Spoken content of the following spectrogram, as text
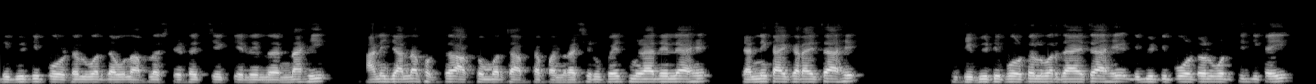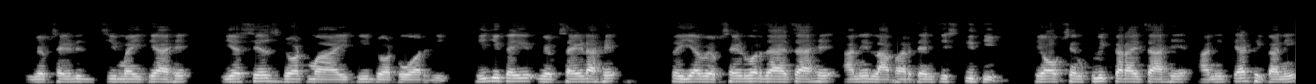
डीबीटी पोर्टलवर जाऊन आपलं स्टेटस चेक केलेलं नाही आणि ज्यांना फक्त ऑक्टोबरचा हप्ता पंधराशे रुपयेच मिळालेले आहे त्यांनी काय करायचं आहे? डीबीटी पोर्टलवर जायचं आहे डीबीटी पोर्टलवरची जी काही वेबसाईटची माहिती आहे S S dot my T dot O R G ही जी काही वेबसाईट आहे तर या वेबसाईटवर जायचं आहे आणि लाभार्थ्यांची स्थिती हे ऑप्शन क्लिक करायचं आहे आणि त्या ठिकाणी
